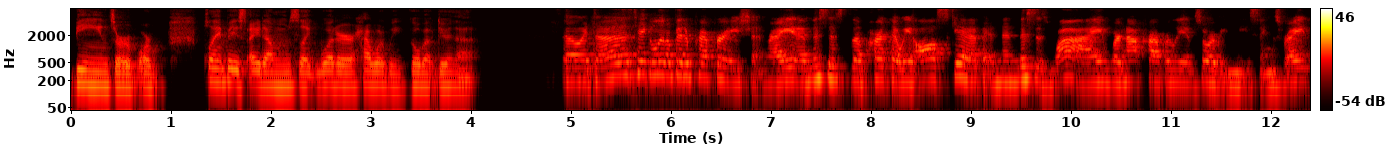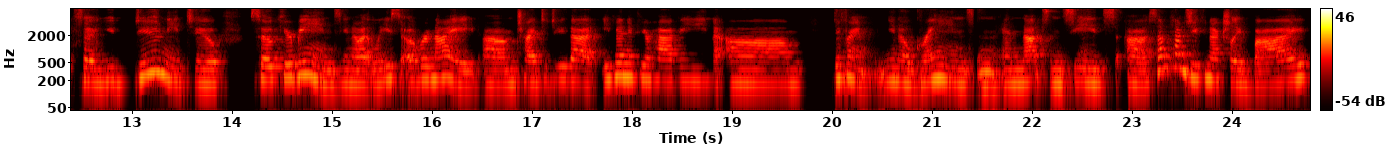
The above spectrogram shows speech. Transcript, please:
beans or or plant based items, like what are how would we go about doing that? So it does take a little bit of preparation, right? And this is the part that we all skip. And then this is why we're not properly absorbing these things, right? So you do need to soak your beans, you know, at least overnight. Um, try to do that, even if you're having um, different, you know, grains and, and nuts and seeds. Uh, sometimes you can actually buy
